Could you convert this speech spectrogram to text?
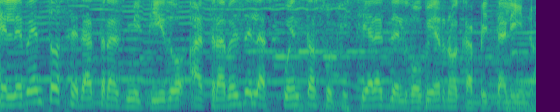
El evento será transmitido a través de las cuentas oficiales del gobierno capitalino.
